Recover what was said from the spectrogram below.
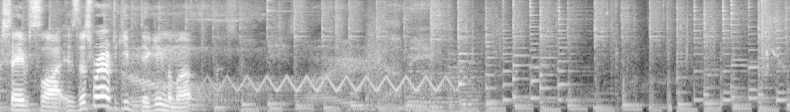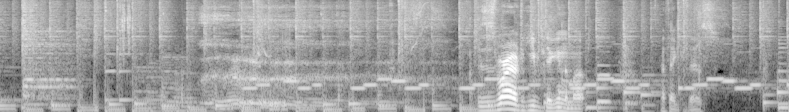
Save slot. Is this where I have to keep digging them up? This is where I have to keep digging them up. I think it is.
